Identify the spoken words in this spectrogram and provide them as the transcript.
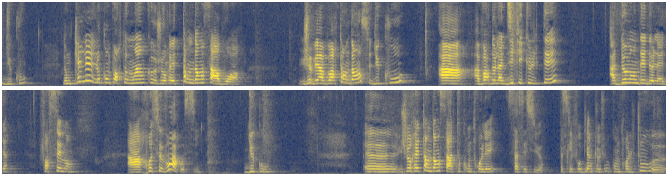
du coup. Donc, quel est le comportement que j'aurais tendance à avoir? Je vais avoir tendance, du coup, à avoir de la difficulté à demander de l'aide, forcément, à recevoir aussi, du coup. Euh, j'aurais tendance à tout contrôler, ça c'est sûr, parce qu'il faut bien que je contrôle tout, euh,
